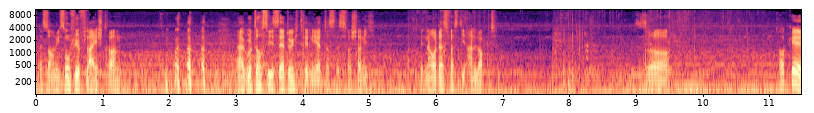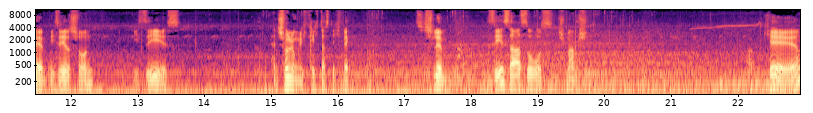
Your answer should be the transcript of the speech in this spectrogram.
Da ist auch nicht so viel Fleisch dran. Na gut, doch, sie ist sehr durchtrainiert. Das ist wahrscheinlich genau das, was die anlockt. So. Okay, ich sehe es schon. Ich sehe es. Entschuldigung, ich krieg das nicht weg. Das ist schlimm. Cäsar Soße. Schmamsch. Okay.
